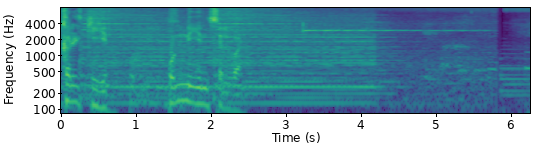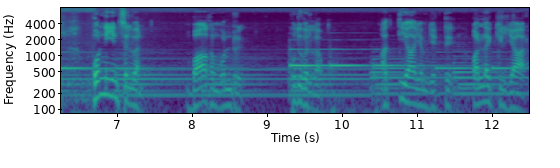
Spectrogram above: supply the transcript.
கல்கியின் பொன்னியின் செல்வன். பொன்னியின் செல்வன் பாகம் ஒன்று புதுவெல்லம் அத்தியாயம் எட்டு பல்லக்கில் யார்?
